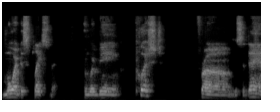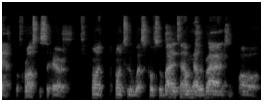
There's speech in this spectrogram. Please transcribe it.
more displacement, and we're being pushed from the Sudan across the Sahara on, onto the west coast. So by the time we have the rise and fall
